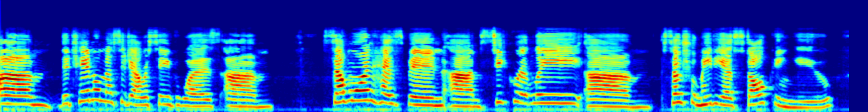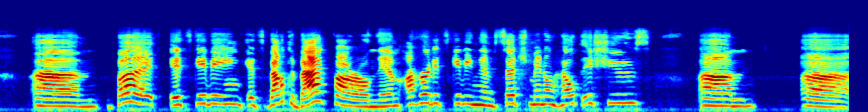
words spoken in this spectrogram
um, the channel message I received was um, someone has been um, secretly um, social media stalking you, um, but it's giving it's about to backfire on them. I heard it's giving them such mental health issues. Um, uh,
